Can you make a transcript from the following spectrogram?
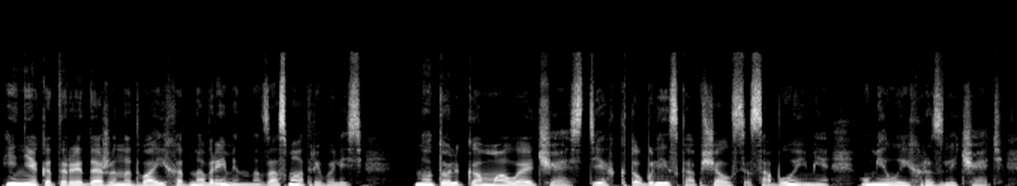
и некоторые даже на двоих одновременно засматривались. Но только малая часть тех, кто близко общался с обоими, умела их различать —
